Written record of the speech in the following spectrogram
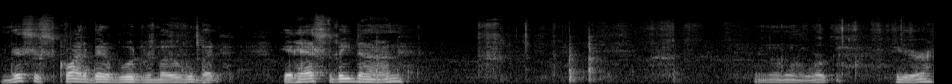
this is quite a bit of wood removal, but it has to be done. And I'm going to work here.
